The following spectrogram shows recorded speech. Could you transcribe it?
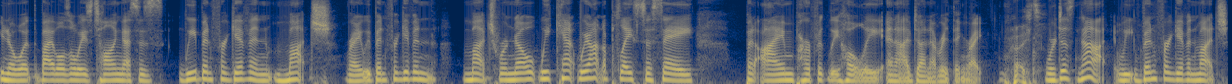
you know, what the Bible is always telling us is we've been forgiven much, right? We've been forgiven much. We're no, we can't. We're not in a place to say, but I'm perfectly holy and I've done everything right. Right. We're just not. We've been forgiven much.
